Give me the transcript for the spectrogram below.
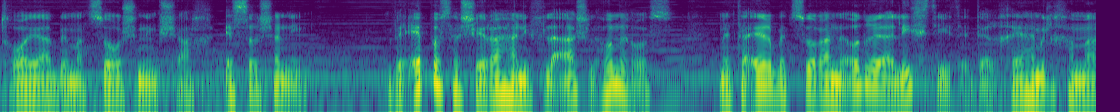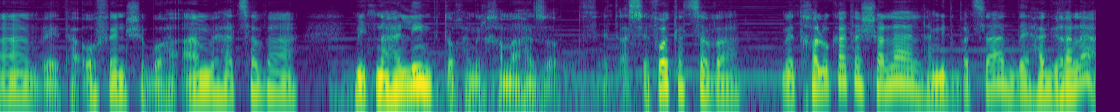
טרויה במצור שנמשך עשר שנים. ואפוס השירה הנפלאה של הומרוס מתאר בצורה מאוד ריאליסטית את דרכי המלחמה ואת האופן שבו העם והצבא מתנהלים בתוך המלחמה הזאת, את אספות הצבא ואת חלוקת השלל המתבצעת בהגרלה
